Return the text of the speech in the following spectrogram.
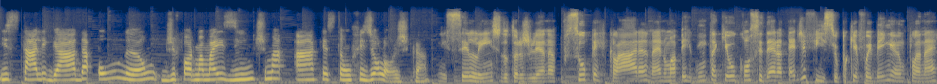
está ligada ou não de forma mais íntima à questão fisiológica. Excelente, doutora Juliana, super clara, né, numa pergunta que eu considero até difícil, porque foi bem ampla, né?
